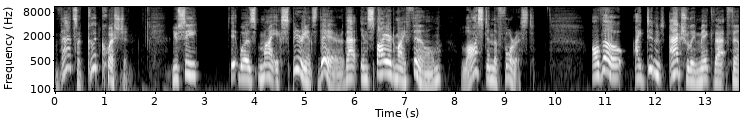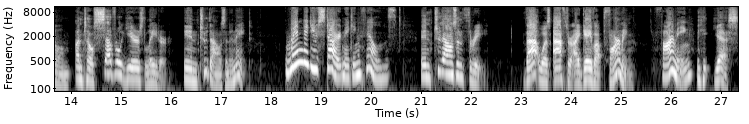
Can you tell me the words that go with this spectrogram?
That's a good question. You see, it was my experience there that inspired my film, Lost in the Forest. Although I didn't actually make that film until several years later, in 2008. When did you start making films? In 2003. That was after I gave up farming. Farming? yes,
